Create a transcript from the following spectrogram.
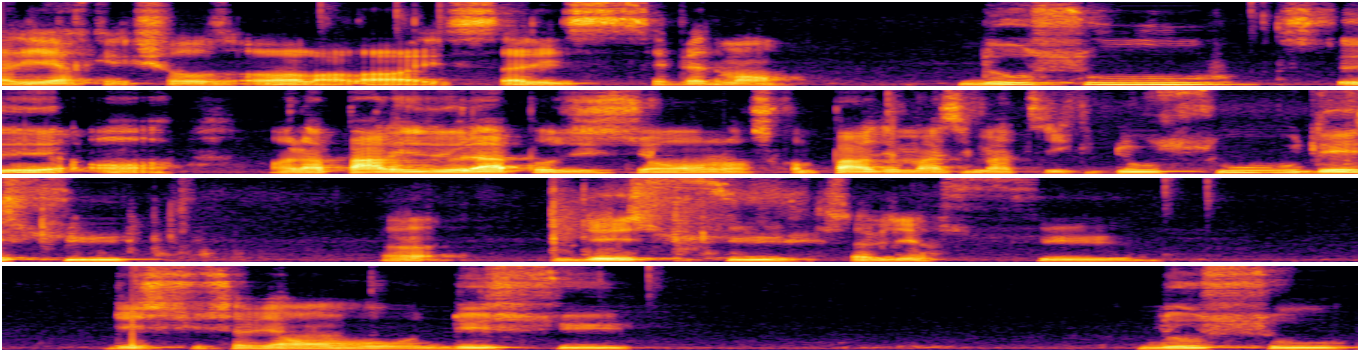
salir quelque chose, oh là là, il salit ses vêtements. Dessous, c'est, on, on, a parlé de la position lorsqu'on parle de mathématiques. Dessous, dessus. Hein? Dessus, ça veut dire sur. Dessus, ça veut dire en haut. Dessus. Dessous.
